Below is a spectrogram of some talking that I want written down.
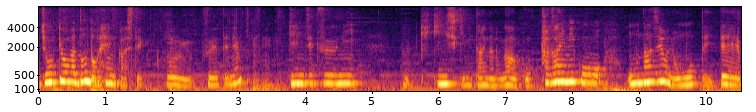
状況がどんどん変化していくにつれてね、現実に危機意識みたいなのがこう互いにこう同じように思っていて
